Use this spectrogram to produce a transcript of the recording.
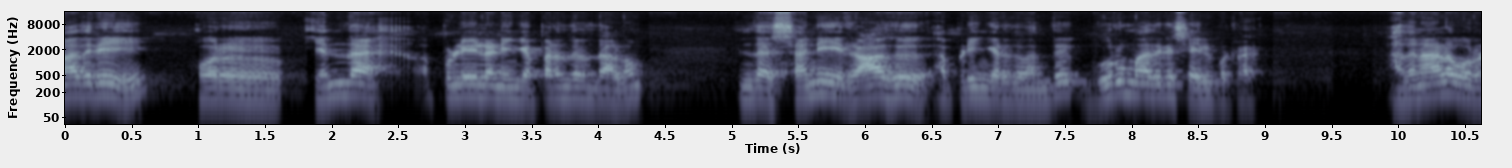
மாதிரி ஒரு எந்த புள்ளியில் நீங்கள் பிறந்திருந்தாலும் இந்த சனி ராகு அப்படிங்கிறது வந்து குரு மாதிரி செயல்படுறார். அதனால் ஒரு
